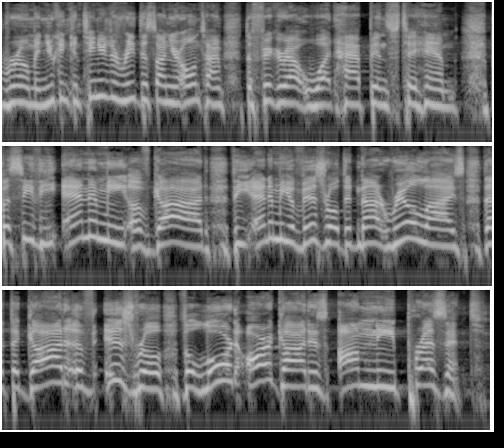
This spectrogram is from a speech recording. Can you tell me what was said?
room. And you can continue to read this on your own time to figure out what happens to him. But see, the enemy of God, the enemy of Israel, did not realize that the God of Israel, the Lord our God, is omnipresent.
